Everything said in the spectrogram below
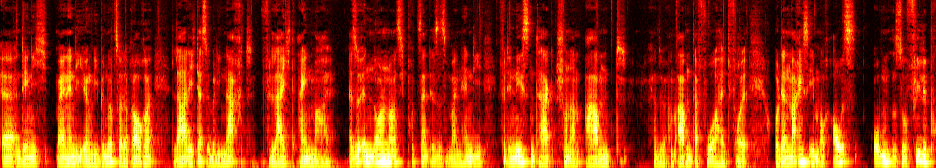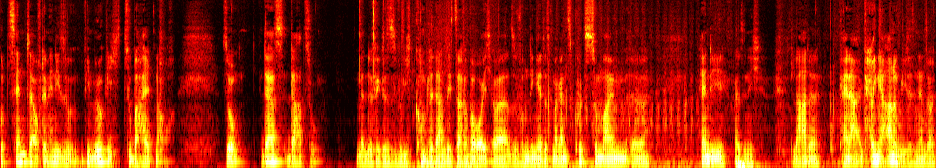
äh, in denen ich mein Handy irgendwie benutze oder brauche, lade ich das über die Nacht vielleicht einmal. Also in 99 Prozent ist es mein Handy für den nächsten Tag schon am Abend, also am Abend davor halt voll. Und dann mache ich es eben auch aus, um so viele Prozente auf dem Handy so wie möglich zu behalten auch. So, das dazu. Im Endeffekt ist es wirklich komplette Ansichtssache bei euch, aber so vom Ding her das mal ganz kurz zu meinem äh, Handy, weiß ich nicht, lade, keine, keine Ahnung, wie ich das nennen soll.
